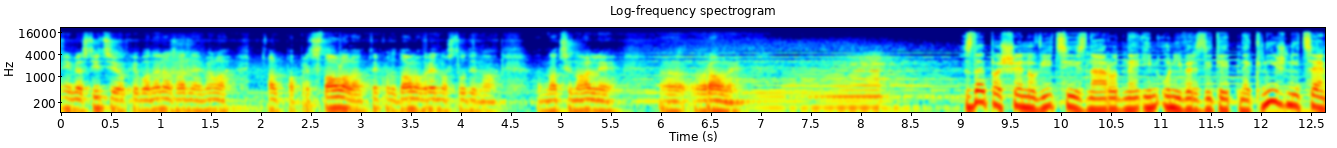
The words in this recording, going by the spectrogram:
investicijo, ki bo ne na zadnje imela ali pa predstavljala neko dodano vrednost tudi na nacionalni uh, ravni. Zdaj pa še novici iz Narodne in univerzitetne knjižnice.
